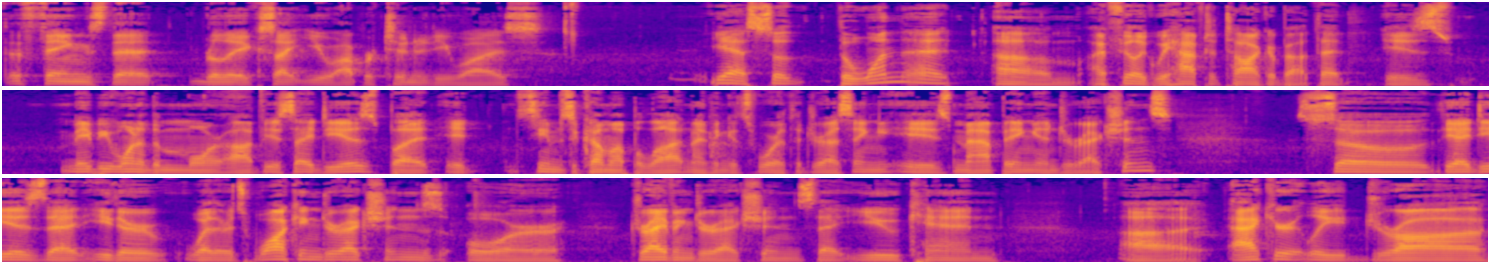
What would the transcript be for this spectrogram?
the things that really excite you opportunity wise? Yeah, so the one that um, I feel like we have to talk about that is maybe one of the more obvious ideas, but it seems to come up a lot, and I think it's worth addressing, is mapping and directions. So the idea is that either whether it's walking directions or driving directions, that you can uh, accurately draw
